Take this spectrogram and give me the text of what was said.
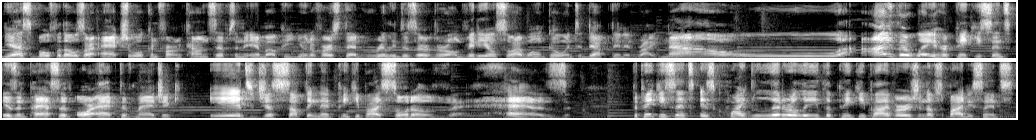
Yes, both of those are actual confirmed concepts in the MLP universe that really deserve their own video, so I won't go into depth in it right now. Either way, her Pinkie Sense isn't passive or active magic. It's just something that Pinkie Pie sort of has. The Pinkie Sense is quite literally the Pinkie Pie version of Spidey Sense.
